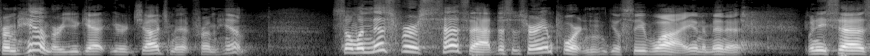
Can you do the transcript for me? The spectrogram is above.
from him, or you get your judgment from him. So when this verse says that, this is very important. You'll see why in a minute. When he says,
